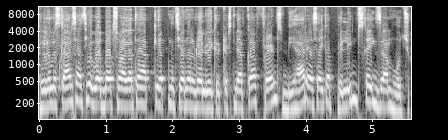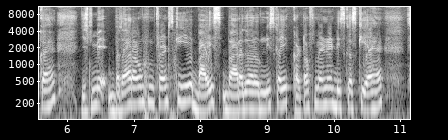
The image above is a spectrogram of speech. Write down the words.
Hello नमस्कार, साथियों बहुत बहुत स्वागत है आपके अपने चैनल रेलवे क्रिकेट्स में आपका। फ्रेंड्स, बिहार एसआई का प्रीलिम्स का एग्ज़ाम हो चुका है, जिसमें बता रहा हूँ फ्रेंड्स कि ये 22 बारह दो उन्नीस का ये कट ऑफ़ मैंने डिस्कस किया है।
